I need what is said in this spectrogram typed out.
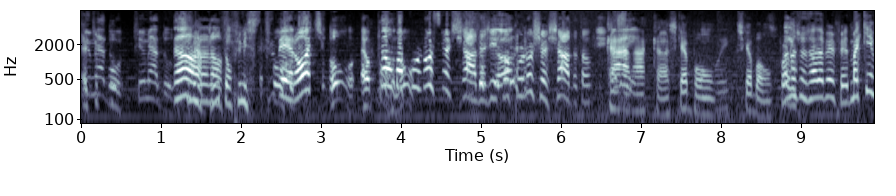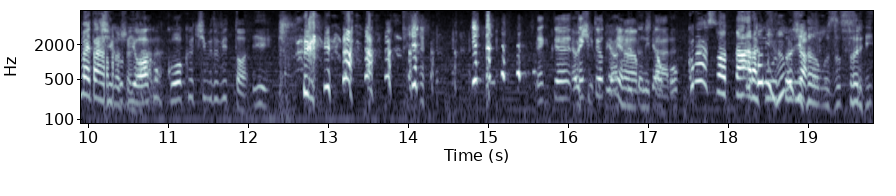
É Filme tipo, adulto, filme adulto. Não, filme não, não. adulto, É um filme Filme erótico? Ou é o Não, uma pornô. pornô chanchada, gente. Uma pornô chanchada, talvez. Caraca, acho que é bom. Oi. Acho que é bom. Porno chanchada é perfeito. Mas quem vai estar na Chico porno Bioca, chanchada? o Coco e o time do Vitória. Tem que ter, É o tem que ter o Tony Ramos, o cara. é a sua tara O com Tony o Ramos Tony já Ramos, o Torinho?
